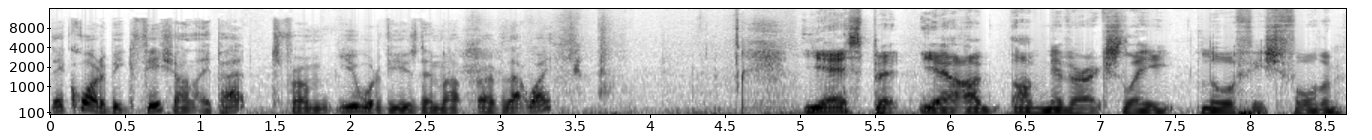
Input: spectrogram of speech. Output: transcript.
they're quite a big fish, aren't they, Pat? From you would have used them up over that way. Yes, but yeah, I've, I've never actually lure fished for them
